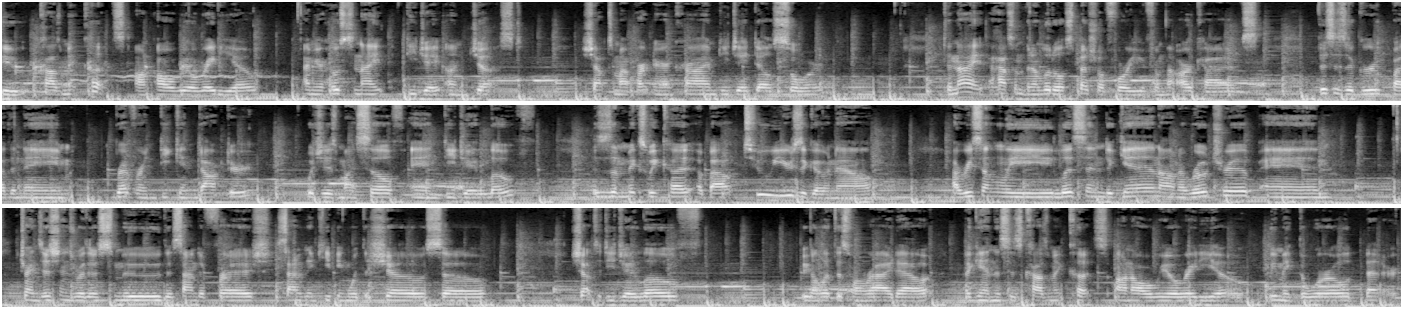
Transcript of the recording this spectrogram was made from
To Cosmic Cuts on All Real Radio. I'm your host tonight, DJ Unjust. Shout to my partner in crime, DJ Del Sor. Tonight, I have something a little special for you from the archives. This is a group by the name Reverend Deacon Doctor, which is myself and DJ Loaf. This is a mix we cut about two years ago now. I recently listened again on a road trip and transitions were just smooth, it sounded fresh, sounded in keeping with the show. So, shout to DJ Loaf. We're gonna let this one ride out. Again, this is Cosmic Cuts on All Real Radio. We make the world better.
